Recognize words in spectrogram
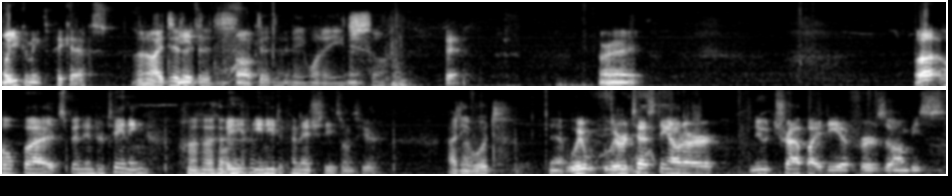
Well, you can make the pickaxe. No, no, I did. I did. Oh, I did. I made one of each. So. Okay. All right. Well, I hope uh, it's been entertaining. You need, you need to finish these ones here. I need wood. Yeah, we, we were testing out our new trap idea for zombies,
